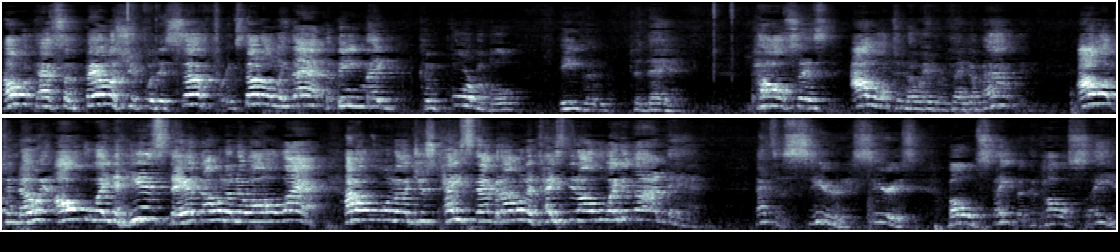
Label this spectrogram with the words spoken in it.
I want to have some fellowship with his sufferings. Not only that, but being made conformable even to death. Paul says, I want to know everything about him. I want to know it all the way to his death. I want to know all that. I don't want to just taste that, but I want to taste it all the way to my death. That's a serious, serious, bold statement that Paul's saying.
